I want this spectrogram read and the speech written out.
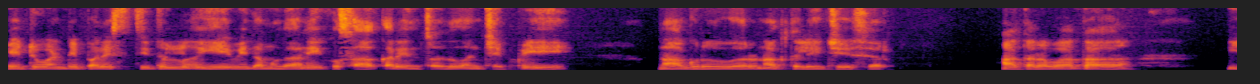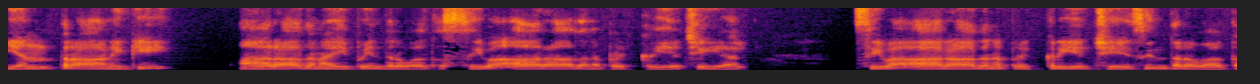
ఎటువంటి పరిస్థితుల్లో ఏ విధముగా నీకు సహకరించదు అని చెప్పి నా గురువు గారు నాకు తెలియచేశారు. ఆ తర్వాత యంత్రానికి ఆరాధన అయిపోయిన తర్వాత శివ ఆరాధన ప్రక్రియ చేయాలి. శివ ఆరాధన ప్రక్రియ చేసిన తర్వాత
